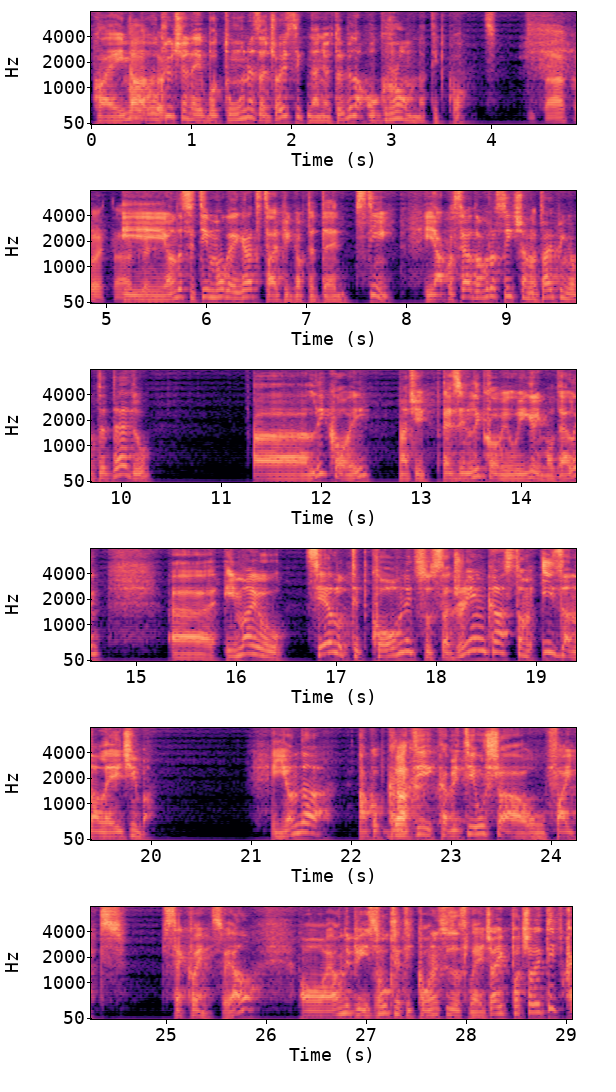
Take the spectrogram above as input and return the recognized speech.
koja je imala Tako je. uključene i botune za joystick na njoj. To je bila ogromna tipkovnica. Tako je, tako je. I onda si ti mogao igrati Typing of the Dead s tim. I ako se ja dobro sjećam u Typing of the Deadu, uh, likovi, znači as in likovi u igri modeli, uh, imaju cijelu tipkovnicu sa Dreamcastom iza na leđima. I onda, ako, kad, Da. bi ti, kad bi ti ušao u fight sekvencu, jel? Ovaj, oni bi izvukli tipkovnicu za leđa i počeli tipka.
